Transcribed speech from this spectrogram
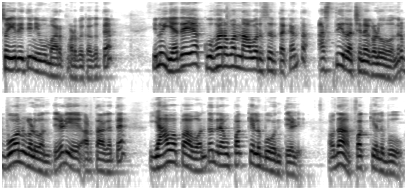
ಸೊ ಈ ರೀತಿ ನೀವು ಮಾರ್ಕ್ ಮಾಡಬೇಕಾಗುತ್ತೆ. ಇನ್ನು ಎದೆಯ ಕುಹರವನ್ನು ಆವರಿಸಿರ್ತಕ್ಕಂಥ ಅಸ್ಥಿ ರಚನೆಗಳು, ಅಂದರೆ ಬೋನ್ಗಳು ಅಂತೇಳಿ ಅರ್ಥ ಆಗುತ್ತೆ. ಯಾವಪ್ಪ ಅವು ಅಂತಂದರೆ, ಅವು ಪಕ್ಕೆಲುಬು ಅಂತೇಳಿ. ಹೌದಾ? ಪಕ್ಕೆಲುಬು.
